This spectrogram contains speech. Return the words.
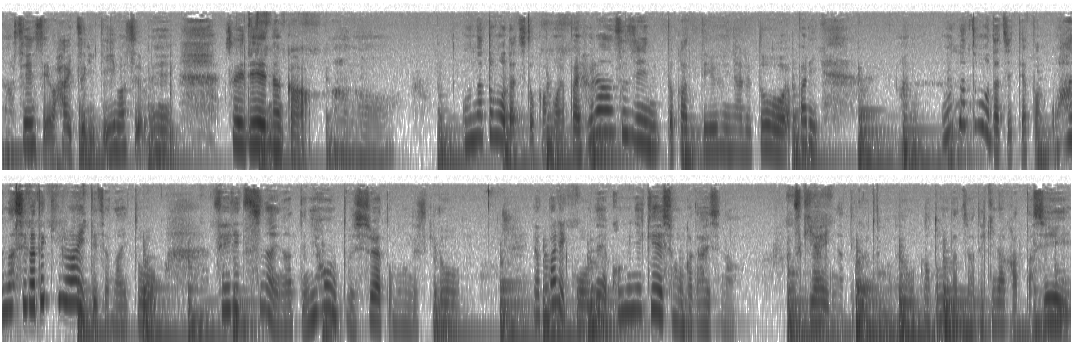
「先生ははい次」って言いますよね。それでなんかあ女友達とかもやっぱりフランス人とかっていう風になるとやっぱりあの女友達ってやっぱお話ができる相手じゃないと成立しないなって日本と一緒やと思うんですけどやっぱりこうねコミュニケーションが大事な付き合いになってくると思うので女友達はできなかったし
